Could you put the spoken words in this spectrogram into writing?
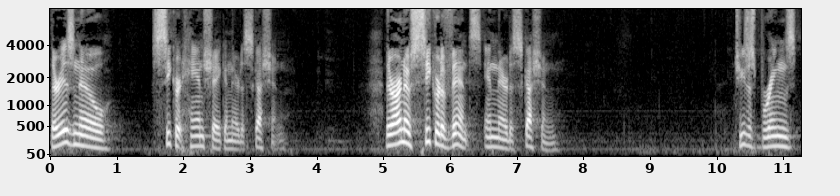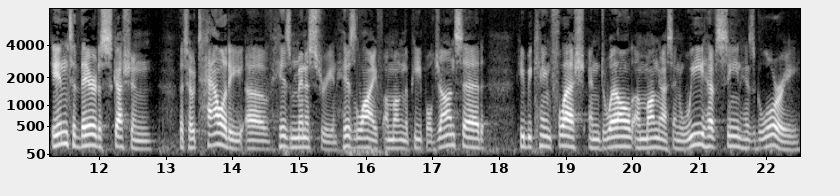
There is no secret handshake in their discussion. There are no secret events in their discussion. Jesus brings into their discussion the totality of his ministry and his life among the people. John said, He became flesh and dwelled among us, and we have seen his glory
